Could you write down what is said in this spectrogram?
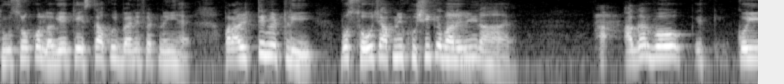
दूसरों को लगे कि इसका कोई बेनिफिट नहीं है। पर अल्टीमेटली वो सोच अपनी खुशी के बारे में ही रहा है। अगर वो कोई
